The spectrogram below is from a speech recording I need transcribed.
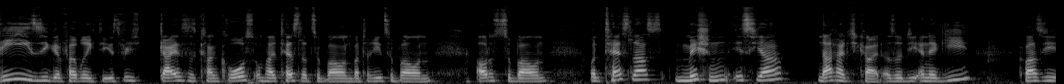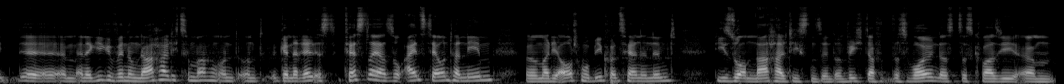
riesige Fabrik, die ist wirklich geisteskrank groß, um halt Tesla zu bauen, Batterie zu bauen, Autos zu bauen. Und Teslas Mission ist ja, Nachhaltigkeit, also die Energie, quasi äh, ähm, Energiegewinnung nachhaltig zu machen und, und generell ist Tesla ja so eins der Unternehmen, wenn man mal die Automobilkonzerne nimmt, die so am nachhaltigsten sind und wirklich das wollen, dass das quasi, ähm,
